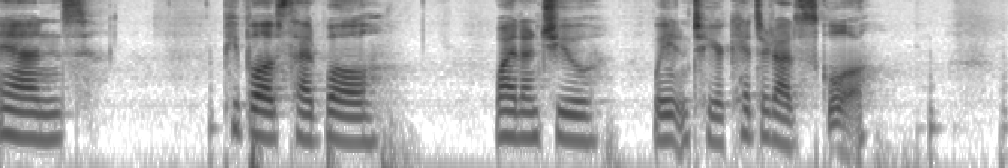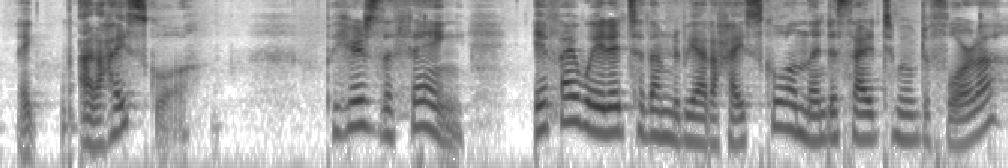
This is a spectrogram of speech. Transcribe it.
and people have said, well, why don't you wait until your kids are out of school? Like out of high school. But here's the thing if I waited to them to be out of high school and then decided to move to Florida,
